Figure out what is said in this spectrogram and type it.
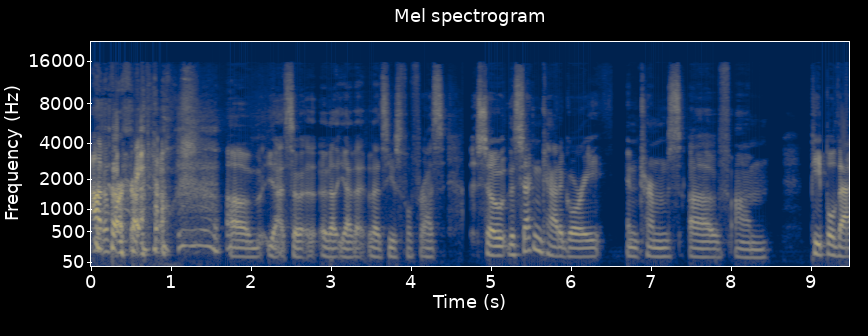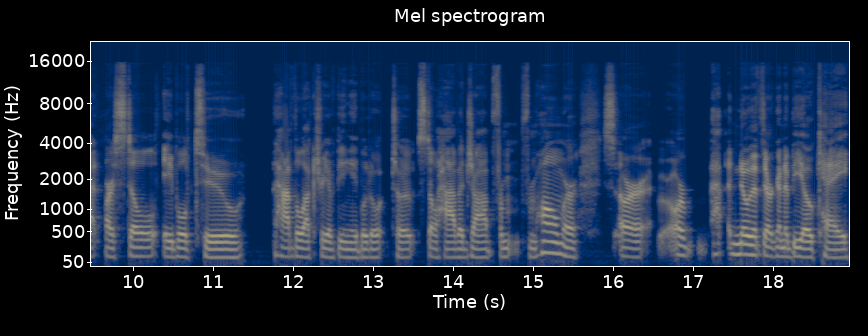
out of work right now. um, yeah, so uh, that, yeah, that, that's useful for us. So the second category, in terms of um, people that are still able to have the luxury of being able to to still have a job from from home or or or know that they're going to be okay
